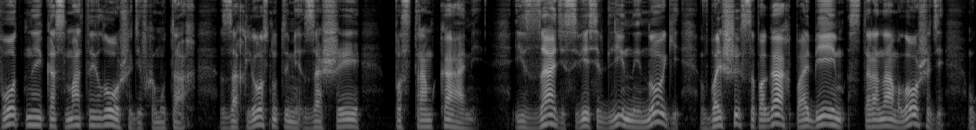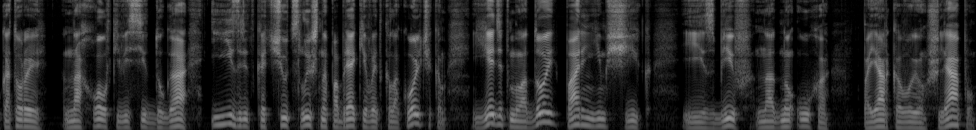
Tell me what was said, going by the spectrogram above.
потные косматые лошади в хомутах, захлестнутыми за шеи постромками, и сзади, свесив длинные ноги, в больших сапогах по обеим сторонам лошади, у которой на холке висит дуга и изредка чуть слышно побрякивает колокольчиком, едет молодой парень-ямщик и, сбив на одно ухо поярковую шляпу,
